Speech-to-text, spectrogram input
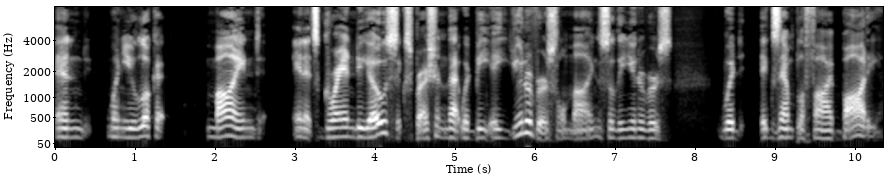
And when you look at mind in its grandiose expression, that would be a universal mind. So the universe would exemplify body.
